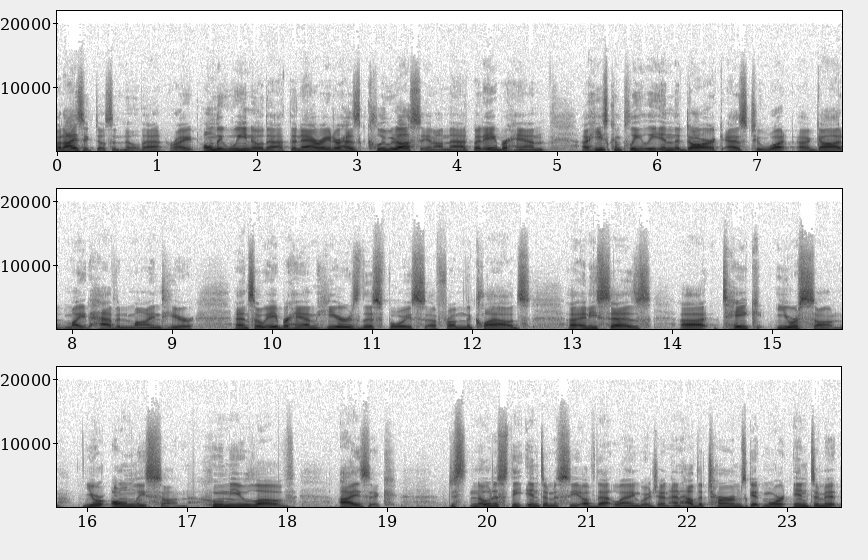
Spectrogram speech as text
But Isaac doesn't know that, right? Only we know that. The narrator has clued us in on that, but Abraham, uh, he's completely in the dark as to what uh, God might have in mind here. And so Abraham hears this voice uh, from the clouds, uh, and he says, uh, Take your son, your only son, whom you love, Isaac. Just notice the intimacy of that language and, and how the terms get more intimate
